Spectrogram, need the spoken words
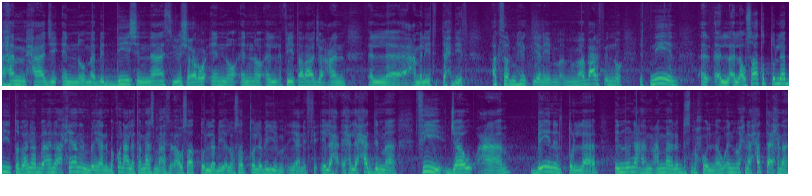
أهم حاجة إنه ما بديش الناس يشعروا إنه إنه في تراجع عن عملية التحديث. أكثر من هيك يعني ما بعرف إنه اثنين الأوساط الطلابية. طب أنا أنا أحيانا يعني بكون على تماس مع الأوساط الطلابية. الأوساط الطلابية يعني إلى حد ما في جو عام بين الطلاب إنه نعم عمال بيسمحوا لنا وإنه إحنا حتى إحنا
